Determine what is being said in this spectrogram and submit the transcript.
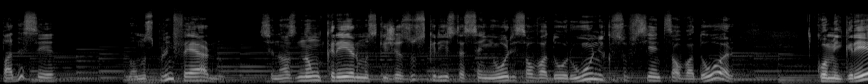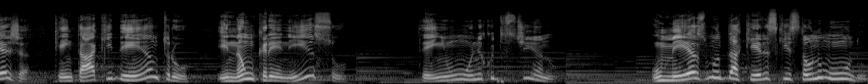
Padecer, vamos para o inferno. Se nós não crermos que Jesus Cristo é Senhor e Salvador, o único e suficiente Salvador, como igreja, quem está aqui dentro e não crê nisso, tem um único destino: o mesmo daqueles que estão no mundo,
